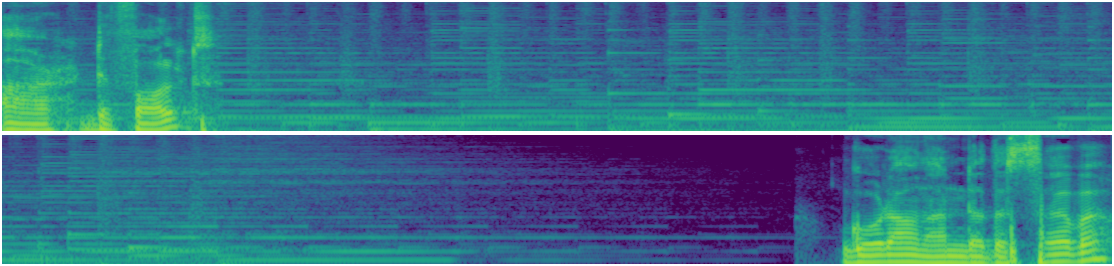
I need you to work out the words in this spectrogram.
are default. Go down under the server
